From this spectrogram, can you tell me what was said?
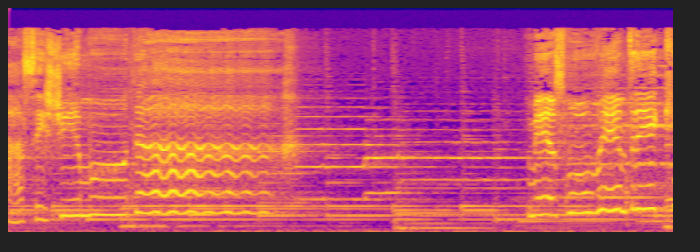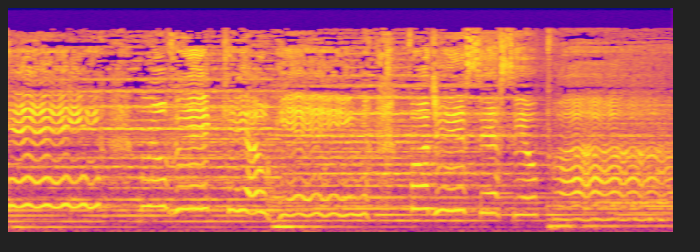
Fáceis de mudar, mesmo entre quem não vê que alguém pode ser seu par.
